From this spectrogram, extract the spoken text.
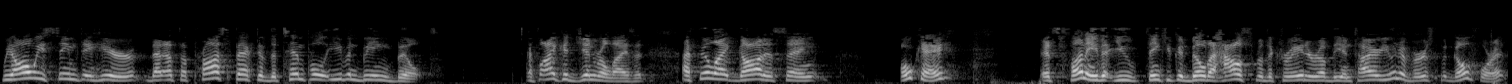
we always seem to hear that at the prospect of the temple even being built, if I could generalize it, I feel like God is saying, okay, it's funny that you think you can build a house for the creator of the entire universe, but go for it.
